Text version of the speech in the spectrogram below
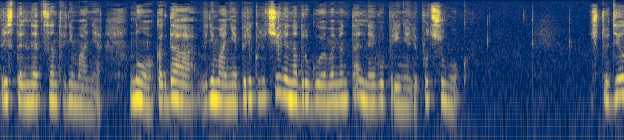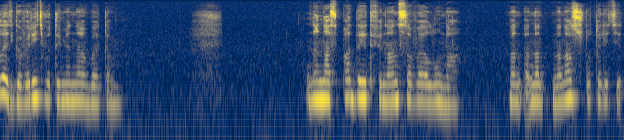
пристальный акцент внимания. Но когда внимание переключили на другое, моментально его приняли под шумок. Что делать? Говорить вот именно об этом. На нас падает финансовая луна. На, на, на нас что-то летит.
